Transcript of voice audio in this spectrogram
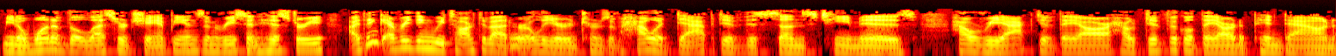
you know, one of the lesser champions in recent history. I think everything we talked about earlier in terms of how adaptive this Suns team is, how reactive they are, how difficult they are to pin down.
